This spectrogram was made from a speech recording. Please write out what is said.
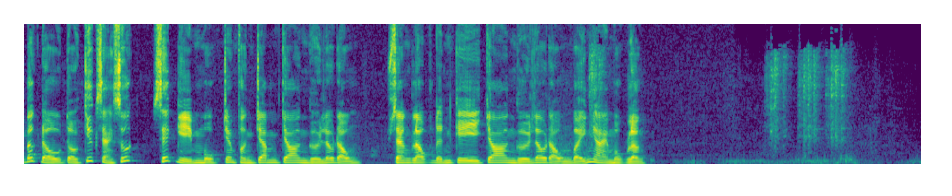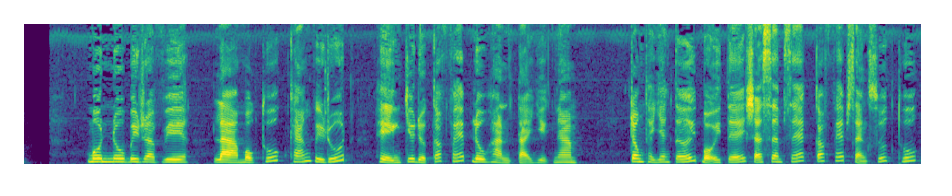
bắt đầu tổ chức sản xuất, xét nghiệm 100% cho người lao động sàng lọc định kỳ cho người lao động 7 ngày một lần. Monupiravir là một thuốc kháng virus hiện chưa được cấp phép lưu hành tại Việt Nam. Trong thời gian tới, Bộ Y tế sẽ xem xét cấp phép sản xuất thuốc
